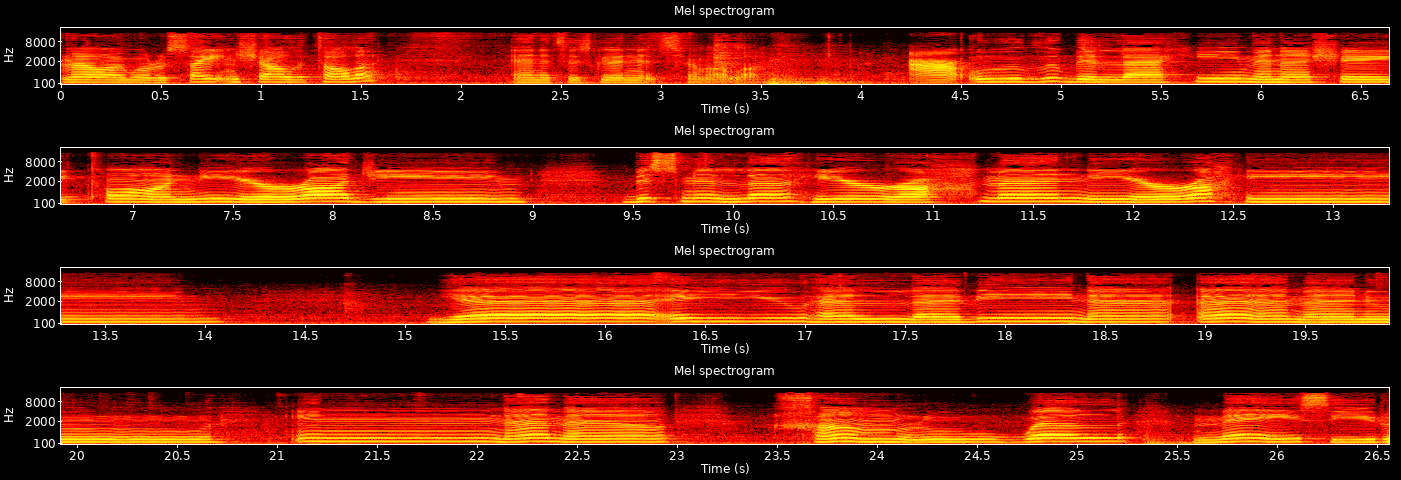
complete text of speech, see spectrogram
Now I will recite inshallah ta'ala and it's as good and it's from Allah. أعوذ بالله من الشيطان الرجيم بسم الله الرحمن الرحيم يا أيها الذين آمنوا إنما الخمر والميسر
